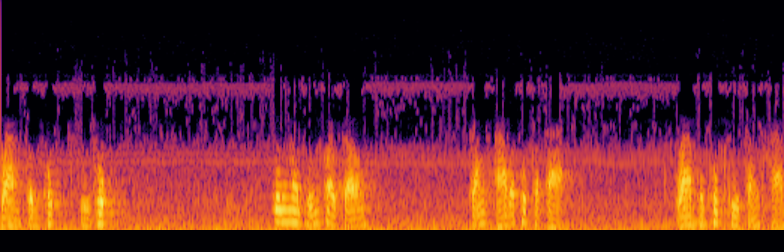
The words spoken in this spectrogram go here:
ความเป็นทุกข์คือทุกข์จึงมาถึงข้อสองสังขารทุกขตาความเป็นทุกข์คือสังขาร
